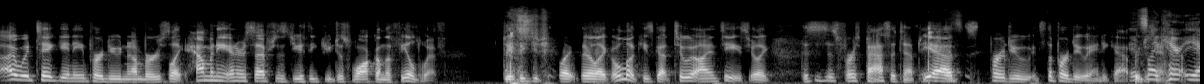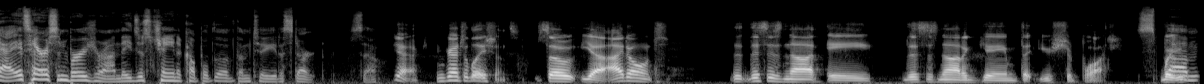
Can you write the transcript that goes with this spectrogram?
I would take any Purdue numbers. Like, how many interceptions do you think you just walk on the field with? Do you think you just, like they're like, oh look, he's got two ints? You're like, this is his first pass attempt. Yeah, it's, Purdue. It's the Purdue handicap. It's like hand- Har- yeah, it's Harrison Bergeron. They just chain a couple of them to you to start. So yeah congratulations so yeah i don't th- this is not a this is not a game that you should watch Wait, um,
